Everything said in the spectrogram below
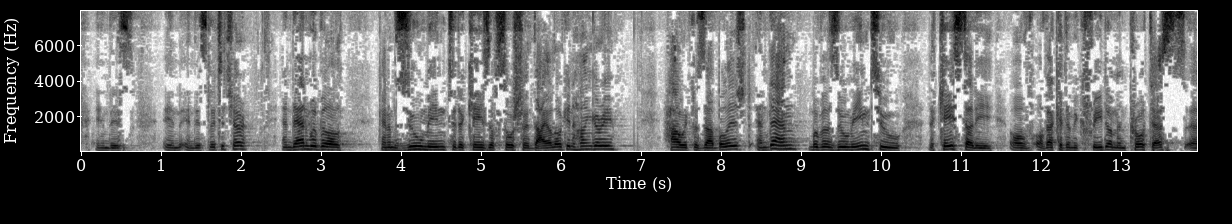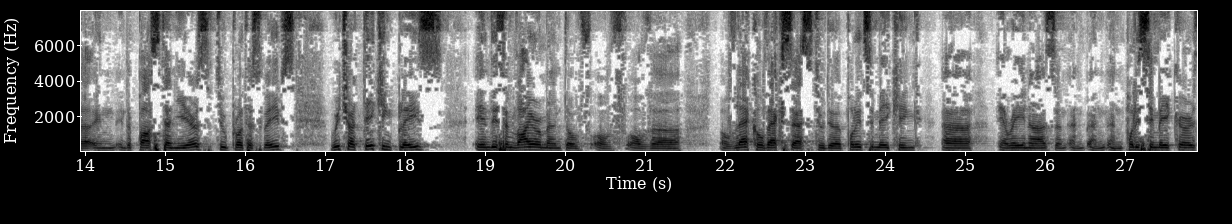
in this, in, in this literature. And then we will kind of zoom into the case of social dialogue in Hungary, how it was abolished, and then we will zoom into the case study of, of academic freedom and protests uh, in, in the past 10 years, two protest waves, which are taking place in this environment of, of, of, uh, of lack of access to the policymaking uh, arenas and, and, and, and policymakers,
